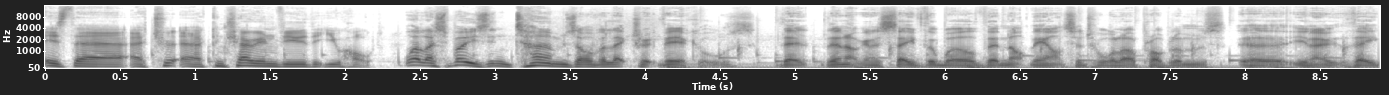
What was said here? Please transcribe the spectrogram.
is there a, a, contrarian view that you hold? Well, I suppose in terms of electric vehicles, they're, they're not going to save the world. They're not the answer to all our problems. Uh, you know, they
